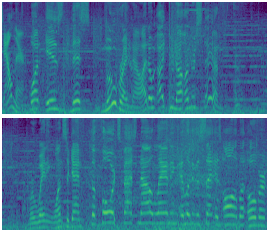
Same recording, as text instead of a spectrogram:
down there. What is this move right now? I don't. I do not understand. We're waiting once again. The forward smash now landing. It looks like the set is all but over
